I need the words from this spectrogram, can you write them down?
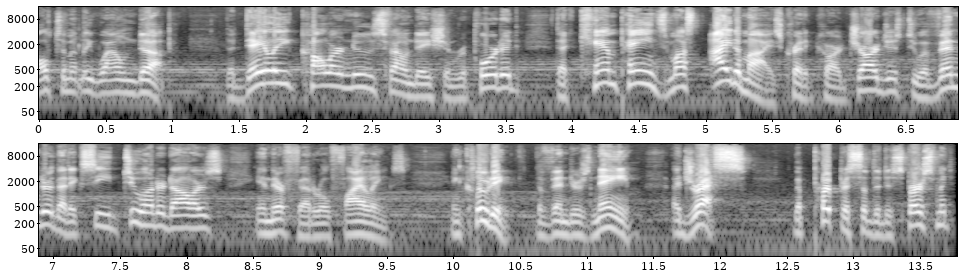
ultimately wound up. The Daily Caller News Foundation reported that campaigns must itemize credit card charges to a vendor that exceed $200 in their federal filings, including the vendor's name, address, the purpose of the disbursement,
